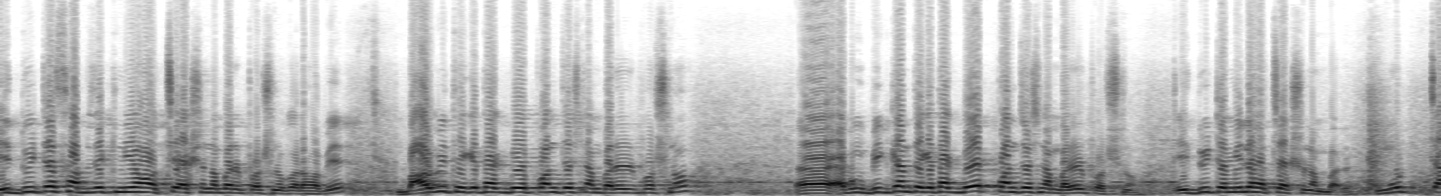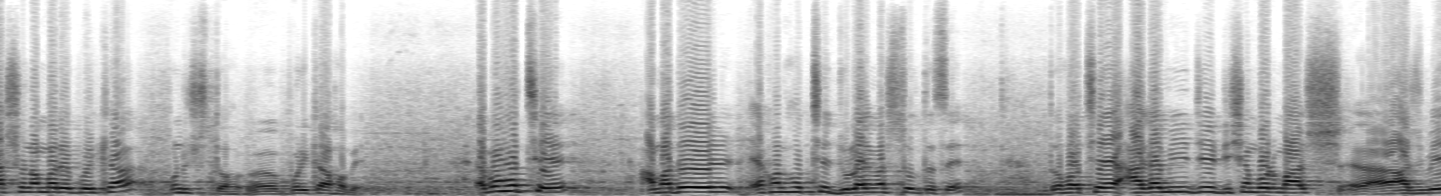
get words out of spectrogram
এই দুইটা সাবজেক্ট নিয়ে হচ্ছে একশো নাম্বারের প্রশ্ন করা হবে। বাউবি থেকে থাকবে পঞ্চাশ নাম্বারের প্রশ্ন। এবং বিজ্ঞান থেকে থাকবে পঞ্চাশ নম্বরের প্রশ্ন। এই দুইটা মিলে হচ্ছে একশো নম্বর। মোট চারশো নম্বরের পরীক্ষা অনুষ্ঠিত পরীক্ষা হবে। এবং হচ্ছে আমাদের এখন হচ্ছে জুলাই মাস চলতেছে। তো হচ্ছে আগামী যে ডিসেম্বর মাস আসবে,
